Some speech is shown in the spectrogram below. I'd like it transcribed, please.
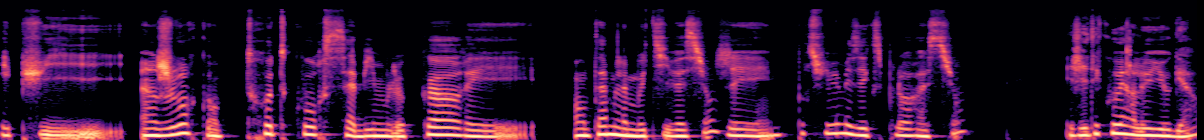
Et puis un jour, quand trop de courses abîment le corps et entament la motivation, j'ai poursuivi mes explorations et j'ai découvert le yoga.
